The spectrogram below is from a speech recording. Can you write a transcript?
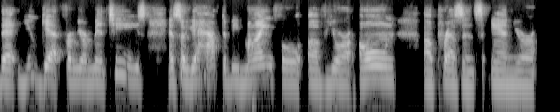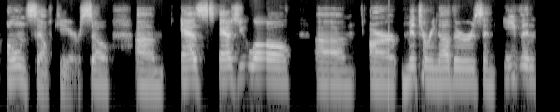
that you get from your mentees. And so you have to be mindful of your own uh, presence and your own self-care. So um, as as you all um, are mentoring others and even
